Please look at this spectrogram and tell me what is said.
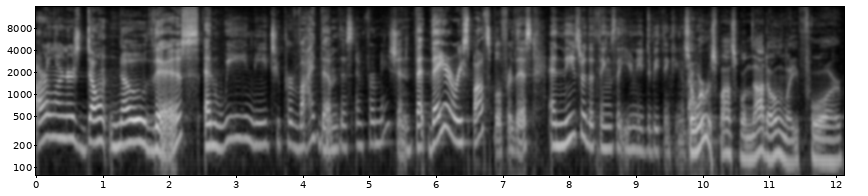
our learners don't know this, and we need to provide them this information that they are responsible for this, and these are the things that you need to be thinking about. So we're responsible not only for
